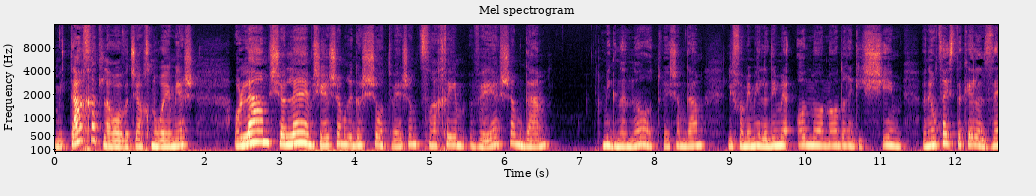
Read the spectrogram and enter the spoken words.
מתחת לרובד שאנחנו רואים, יש עולם שלם שיש שם רגשות ויש שם צרכים ויש שם גם מגננות ויש שם גם לפעמים ילדים מאוד מאוד מאוד רגישים. ואני רוצה להסתכל על זה,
